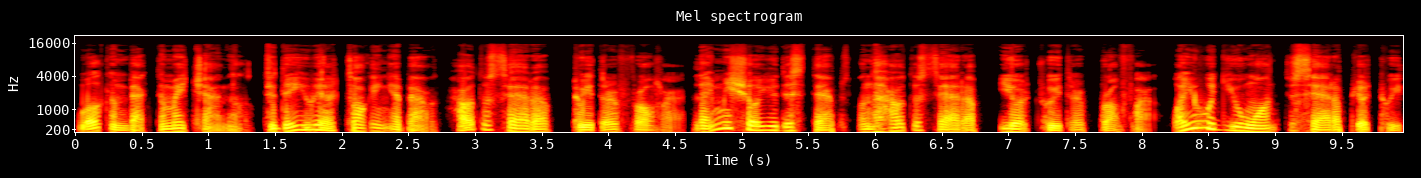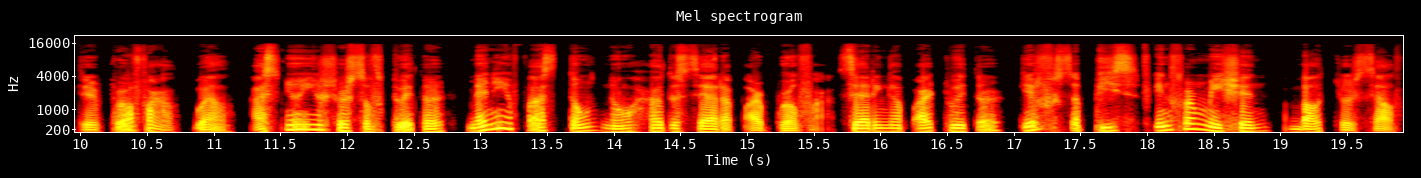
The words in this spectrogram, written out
welcome back to my channel. Today we are talking about how to set up Twitter profile. Let me show you the steps on how to set up your Twitter profile. Why would you want to set up your Twitter profile? Well, as new users of Twitter, many of us don't know how to set up our profile. Setting up our Twitter gives a piece of information about yourself.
